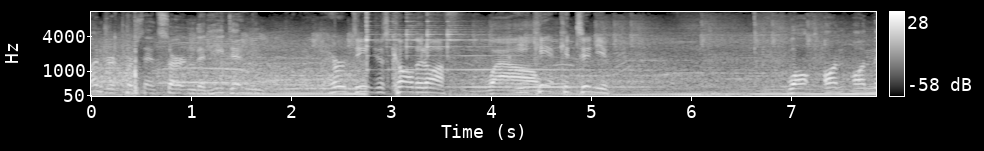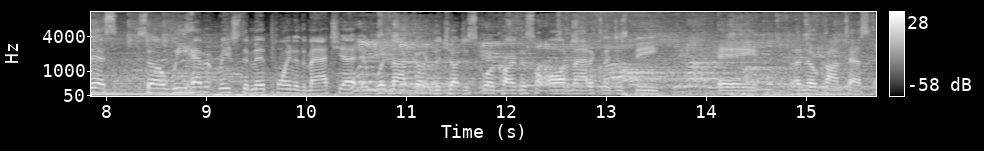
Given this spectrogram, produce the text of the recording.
100% certain that he didn't Herb Dean just called it off. Wow. He can't continue. Well, on, on this, so we haven't reached the midpoint of the match yet. It would not go to the judges' scorecard. This will automatically just be a, a no contest.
